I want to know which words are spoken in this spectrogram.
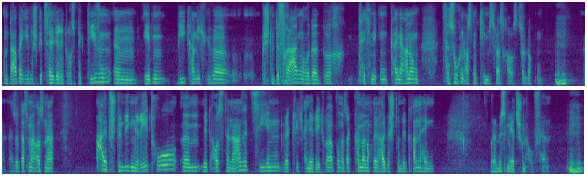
und dabei eben speziell die Retrospektiven, ähm, eben wie kann ich über bestimmte Fragen oder durch Techniken, keine Ahnung, versuchen aus den Teams was rauszulocken. Mhm. Also dass man aus einer halbstündigen Retro ähm, mit aus der Nase ziehen wirklich eine Retro ab, wo man sagt, können wir noch eine halbe Stunde dranhängen? Oder müssen wir jetzt schon aufhören? Mhm.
